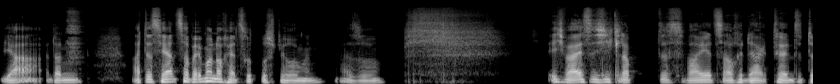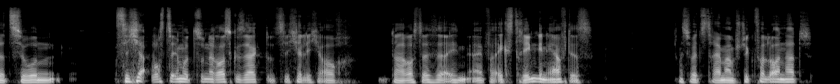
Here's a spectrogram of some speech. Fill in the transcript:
Ja, dann hat das Herz aber immer noch Herzrhythmusstörungen. Also ich weiß nicht, ich glaube, das war jetzt auch in der aktuellen Situation sicher aus der Emotion heraus gesagt und sicherlich auch daraus, dass er einfach extrem genervt ist, dass er jetzt dreimal am Stück verloren hat.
